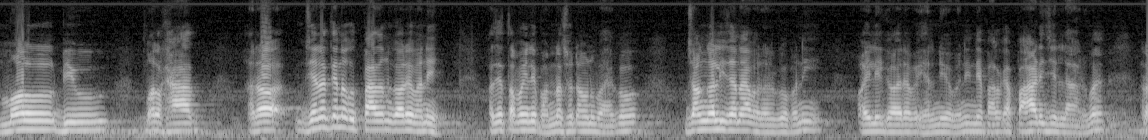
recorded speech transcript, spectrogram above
मल बिउ मल खाद र जेनतेन उत्पादन गर्यो भने अझै तपाईँले भन्न छुटाउनु भएको जङ्गली जनावरहरूको पनि अहिले गएर हेर्ने हो भने नेपालका पहाडी जिल्लाहरूमा र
